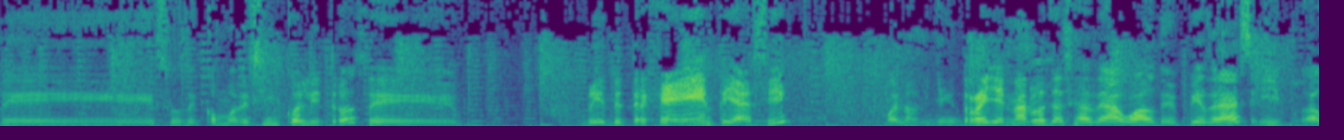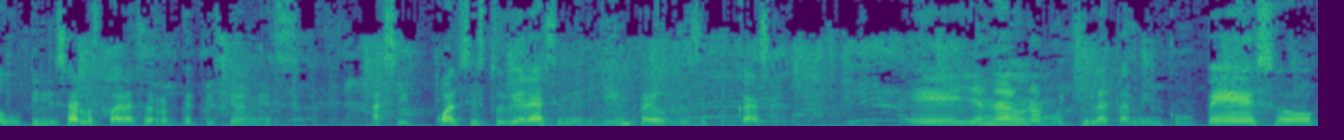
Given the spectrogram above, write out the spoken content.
de esos de como de 5 litros de, de detergente y así bueno, rellenarlos ya sea de agua o de piedras y utilizarlos para hacer repeticiones así cual si estuvieras en el gym, pero desde tu casa. Eh, llenar una mochila también con peso,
